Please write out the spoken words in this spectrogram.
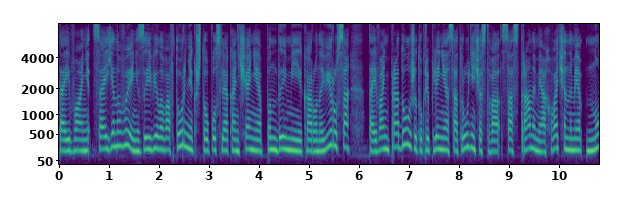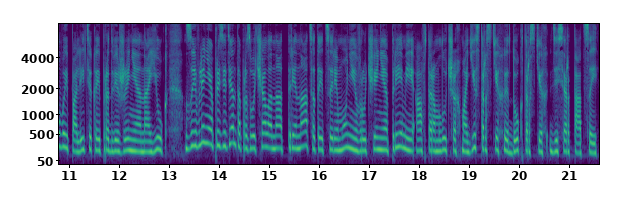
Тайвань Цай Янвэнь заявила во вторник, что после окончания пандемии коронавируса Тайвань продолжит укрепление сотрудничества со странами, охваченными новой политикой продвижения на юг. Заявление президента прозвучало на 13-й церемонии вручения премии авторам лучших магистрских и докторских диссертаций.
